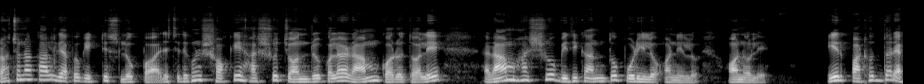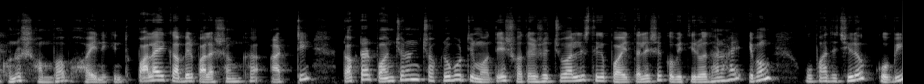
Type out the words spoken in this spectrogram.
রচনাকাল জ্ঞাপক একটি শ্লোক পাওয়া যাচ্ছে। দেখুন, শকে হাস্য চন্দ্রকলা রাম করতলে, রাম হাস্য বিধিকান্ত পড়িল অনিল অনলে। এর পাঠোদ্ধার এখনও সম্ভব হয়নি, কিন্তু পালাই কাব্যের পালার সংখ্যা আটটি। ডক্টর পঞ্চানন চক্রবর্তীর মতে সতেরোশো চুয়াল্লিশ থেকে পঁয়তাল্লিশে কবি তিরোধান হয় এবং উপাধি ছিল কবি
